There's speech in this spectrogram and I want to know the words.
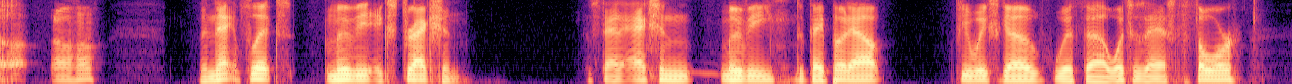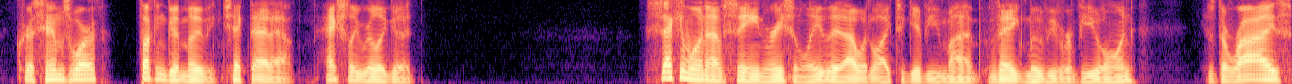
uh huh. The Netflix movie Extraction. It's that action movie that they put out a few weeks ago with uh, what's his ass Thor, Chris Hemsworth. Fucking good movie. Check that out. Actually, really good. Second one I've seen recently that I would like to give you my vague movie review on is The Rise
